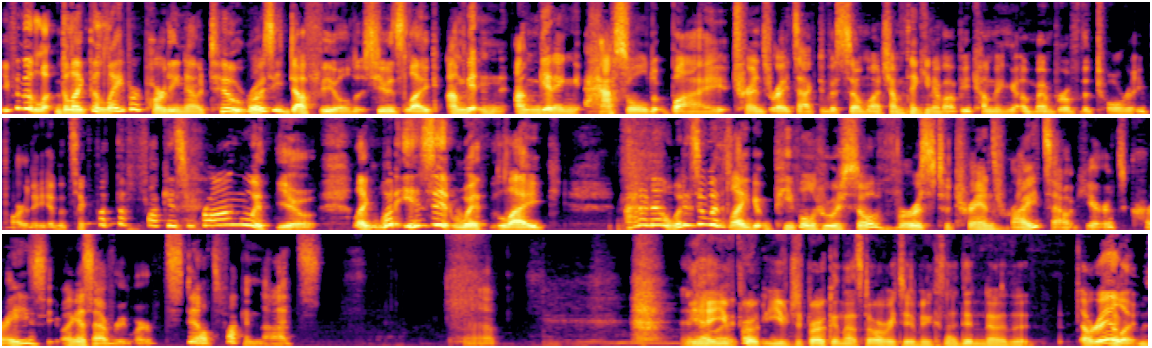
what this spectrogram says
Even the, the like the Labor Party now too. Rosie Duffield, she was like, I'm getting I'm getting hassled by trans rights activists so much. I'm thinking about becoming a member of the Tory Party, and it's like, what the fuck is wrong with you? Like, what is it with like? I don't know. What is it with like people who are so averse to trans rights out here? It's crazy. I guess everywhere, but still, it's fucking nuts. Yeah. Yeah, you've broke, you've just broken that story to me because I didn't know that Oh, really? Nicola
